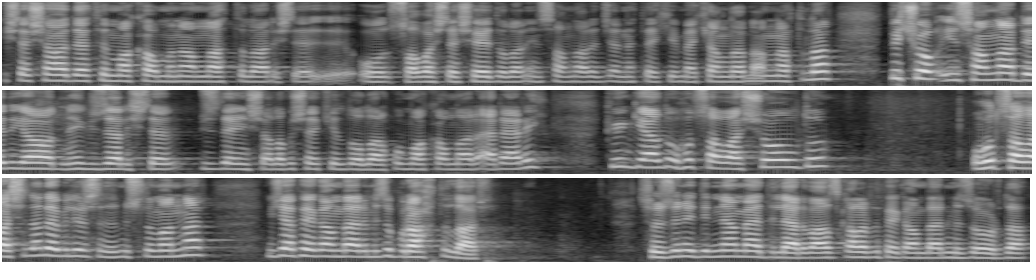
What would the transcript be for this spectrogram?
işte şehadetin makamını anlattılar. İşte e, o savaşta şehit olan insanların cennetteki mekanlarını anlattılar. Birçok insanlar dedi ya ne güzel işte biz de inşallah bu şekilde olarak bu makamları ererik. Gün geldi Uhud Savaşı oldu. Uhud Savaşı'nda da bilirsiniz Müslümanlar Yüce Peygamberimizi bıraktılar. Sözünü dinlemediler ve az kalırdı Peygamberimiz orada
